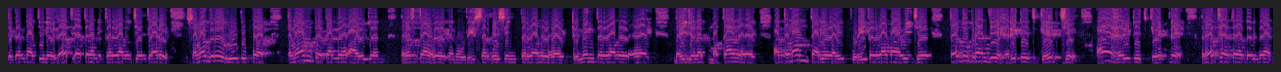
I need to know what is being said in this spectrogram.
જગન્નાથજીની રથયાત્રા નીકળવાની છે, ત્યારે સમગ્ર રૂટ ઉપર તમામ પ્રકારનું આયોજન રસ્તા હોય, એનું રિસર્વિસિંગ કરવાનું હોય ટ્રીમિંગ કરવાનું હોય, ભયજનક મકાન હોય, આ તમામ કાર્યવાહી પૂરી કરવામાં આવી છે. તદુપરાંત જે હેરિટેજ ગેટ છે, આ હેરિટેજ ગેટને રથયાત્રા દરમિયાન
